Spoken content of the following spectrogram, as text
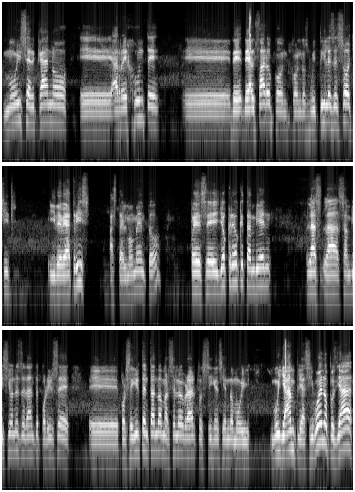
muy cercano eh, a rejunte eh, de, Alfaro con, con, los huipiles de Xochitl y de Beatriz hasta el momento, pues eh, yo creo que también las, las ambiciones de Dante por irse, eh, por seguir tentando a Marcelo Ebrard, pues siguen siendo muy, muy amplias. Y bueno, pues ya,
